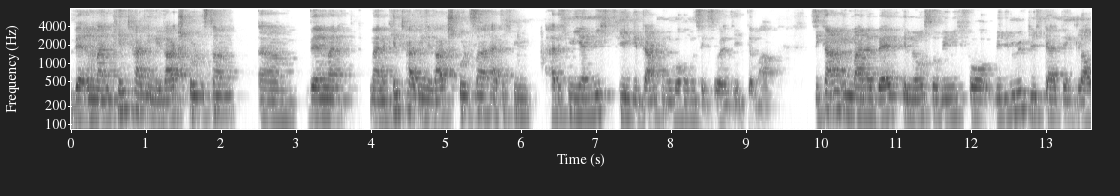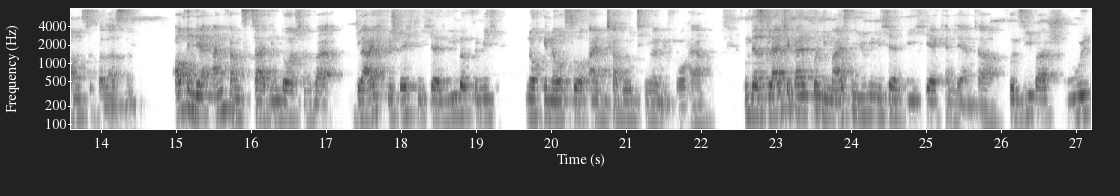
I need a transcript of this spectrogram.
Während meiner Kindheit in Irak-Kurdistan, ähm, während mein, meiner Kindheit in Irak-Kurdistan hatte ich hatte ich mir nicht viel Gedanken über Homosexualität gemacht. Sie kam in meine Welt genauso wenig vor wie die Möglichkeit, den Glauben zu verlassen. Auch in der Anfangszeit in Deutschland war gleichgeschlechtlicher Liebe für mich noch genauso ein Tabuthema wie vorher. Und das Gleiche galt für die meisten Jugendlichen, die ich hier kennenlernte. Für sie war schwul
